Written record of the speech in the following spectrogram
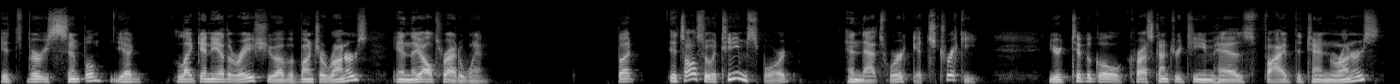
It's very simple. You like any other race, you have a bunch of runners and they all try to win. But it's also a team sport, and that's where it gets tricky. Your typical cross country team has five to ten runners,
